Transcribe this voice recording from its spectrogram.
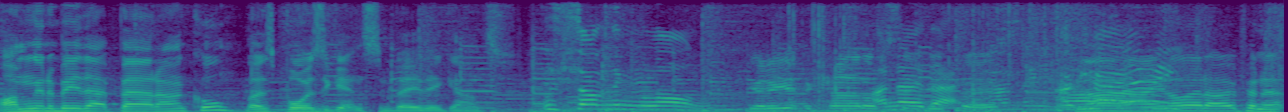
I'm going to be that bad uncle. Those boys are getting some BB guns. There's something wrong. Gotta get the card off I know that. first. Okay. No, no, you're not allowed to open it.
